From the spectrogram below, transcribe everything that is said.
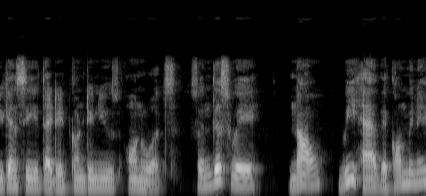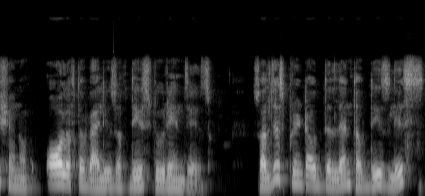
you can see that it continues onwards. So in this way, now we have a combination of all of the values of these two ranges. So I'll just print out the length of these lists.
